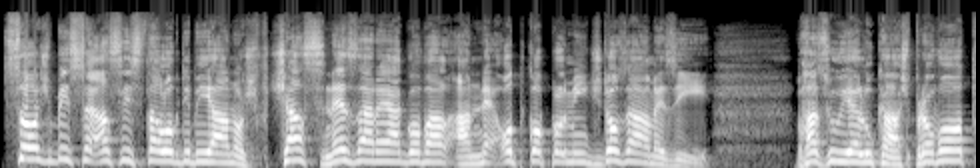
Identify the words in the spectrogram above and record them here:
což by se asi stalo, kdyby Jánoš včas nezareagoval a neodkopl míč do zámezí. Vhazuje Lukáš Provod,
